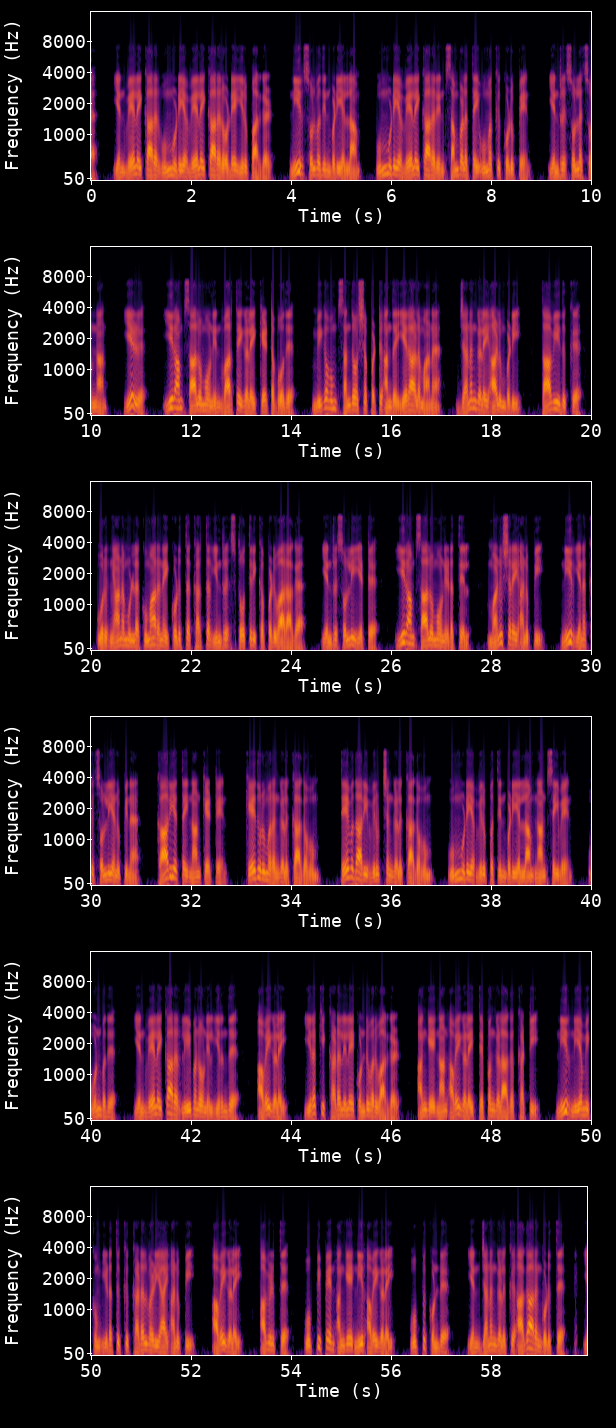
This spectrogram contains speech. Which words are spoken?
என் வேலைக்காரர் உம்முடைய வேலைக்காரரோடே இருப்பார்கள். நீர் சொல்வதின்படியெல்லாம் உம்முடைய வேலைக்காரரின் சம்பளத்தை உமக்கு கொடுப்பேன் என்று சொல்லச் சொன்னான். ஏழு ஈராம் சாலுமோனின் வார்த்தைகளை கேட்டபோது மிகவும் சந்தோஷப்பட்டு அந்த ஏராளமான ஜனங்களை ஆளும்படி தாவீதுக்கு ஒரு ஞானமுள்ள குமாரனை கொடுத்த கர்த்தர் இன்று ஸ்தோத்திரிக்கப்படுவாராக என்று சொல்லி எட்டு ஈராம் சாலுமோனிடத்தில் மனுஷரை அனுப்பி நீர் எனக்கு சொல்லி அனுப்பின காரியத்தை நான் கேட்டேன். கேதுருமரங்களுக்காகவும் தேவதாரி விருட்சங்களுக்காகவும் உம்முடைய விருப்பத்தின்படியெல்லாம் நான் செய்வேன். ஒன்பது. என் வேலைக்காரர் லீபனோனில் இருந்து அவைகளை இறக்கி கடலிலே கொண்டு வருவார்கள் அங்கே நான் அவைகளை தெப்பங்களாக கட்டி நீர் நியமிக்கும் இடத்துக்கு கடல் வழியாய் அனுப்பி அவைகளை அவிழ்த்து ஒப்பிப்பேன். அங்கே நீர் அவைகளை ஒப்புக்கொண்டு என் ஜனங்களுக்கு ஆகாரங்கொடுத்து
